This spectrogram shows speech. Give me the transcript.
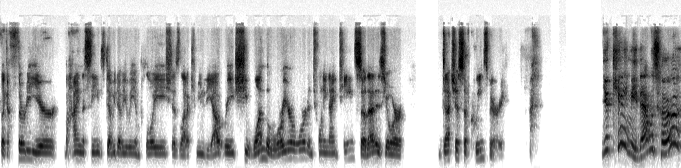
like a 30 year behind the scenes WWE employee. She has a lot of community outreach. She won the Warrior Award in 2019. So that is your Duchess of Queensberry. You're kidding me. That was her?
